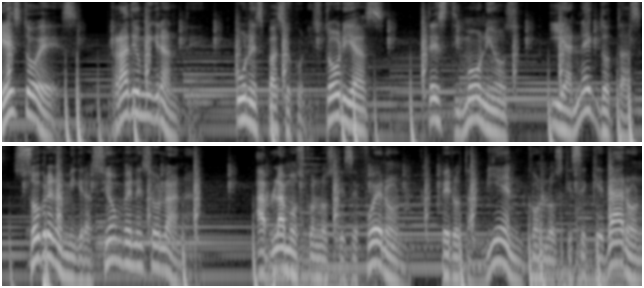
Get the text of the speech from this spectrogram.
Y esto es Radio Migrante, un espacio con historias, testimonios y anécdotas sobre la migración venezolana. Hablamos con los que se fueron, pero también con los que se quedaron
